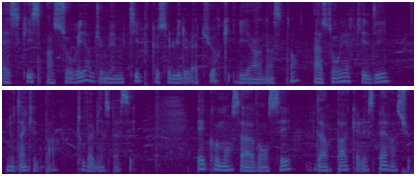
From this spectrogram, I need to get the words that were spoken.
esquisse un sourire du même type que celui de la Turque il y a un instant, un sourire qui dit Ne t'inquiète pas, tout va bien se passer, et commence à avancer d'un pas qu'elle espère assurer.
